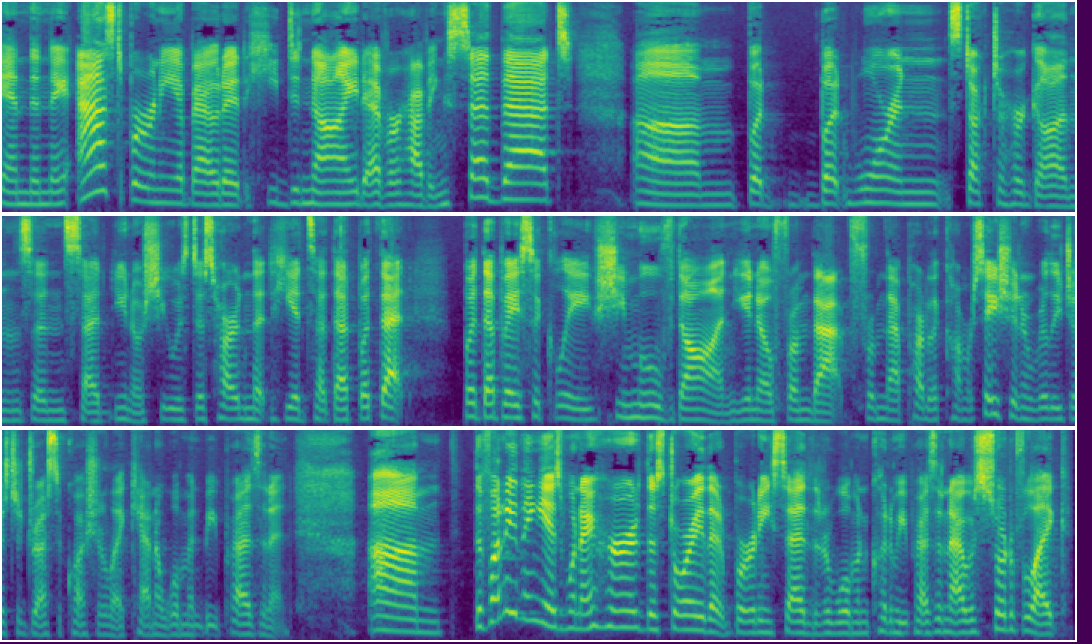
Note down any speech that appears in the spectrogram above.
and then they asked Bernie about it. He denied ever having said that. Um, but but Warren stuck to her guns and said, you know, she was disheartened that he had said that, but that but that basically she moved on, you know, from that from that part of the conversation and really just addressed the question like, can a woman be president? Um, the funny thing is, when I heard the story that Bernie said that a woman couldn't be president, I was sort of like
